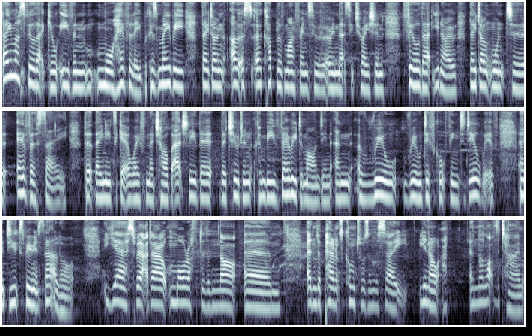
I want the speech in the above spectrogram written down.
they must feel that guilt even more heavily because maybe they don't. A, a couple of my friends who are in that situation feel that you know they don't want to ever say that they need to get away from their child, but actually their their children can be very demanding and a real, real difficult thing to deal with. Uh, do you experience that a lot? Yes, without a doubt, more often than not. Um, and the parents come to us and they say, you know, I, and a lot of the time,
